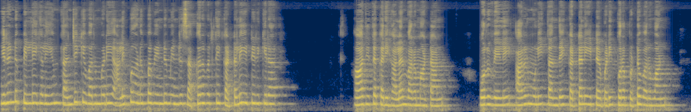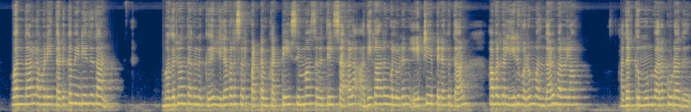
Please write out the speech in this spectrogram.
இரண்டு பிள்ளைகளையும் தஞ்சைக்கு வரும்படி அழைப்பு அனுப்ப வேண்டும் என்று சக்கரவர்த்தி கட்டளையிட்டிருக்கிறார். ஆதித்த கரிகாலன் வரமாட்டான். ஒருவேளை அருள்மொழி தந்தை கட்டளையிட்டபடி புறப்பட்டு வருவான். வந்தால் அவனை தடுக்க வேண்டியதுதான். மதுராந்தகனுக்கு இளவரசர் பட்டம் கட்டி சிம்மாசனத்தில் சகல அதிகாரங்களுடன் ஏற்றிய பிறகுதான் அவர்கள் இருவரும் வந்தால் வரலாம். அதற்கு முன் வரக்கூடாது.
